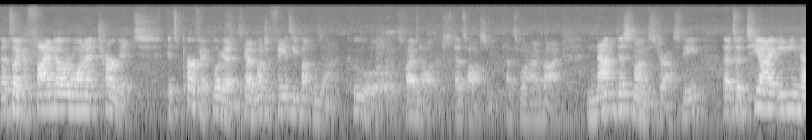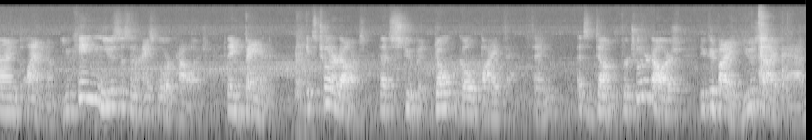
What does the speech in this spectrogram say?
That's like a five dollar one at Target. It's perfect, look at it, it's got a bunch of fancy buttons on it. Cool, it's five dollars, that's awesome, that's one I buy. Not this monstrosity, that's a TI eighty-nine Platinum. You can't even use this in high school or college. They ban it. It's two hundred dollars, that's stupid, don't go buy that thing. That's dumb. For two hundred dollars, you could buy a used iPad,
